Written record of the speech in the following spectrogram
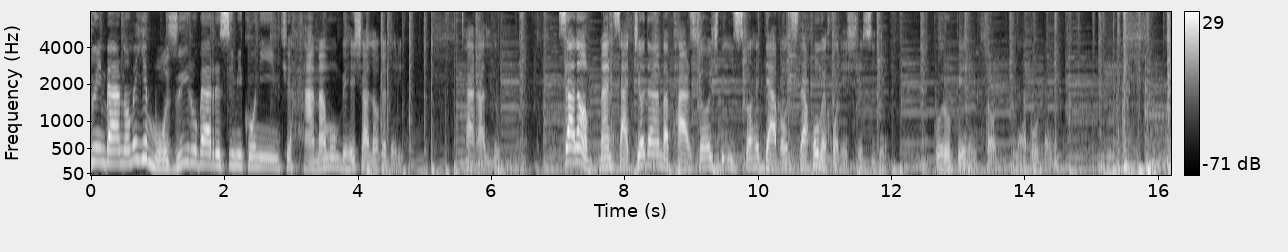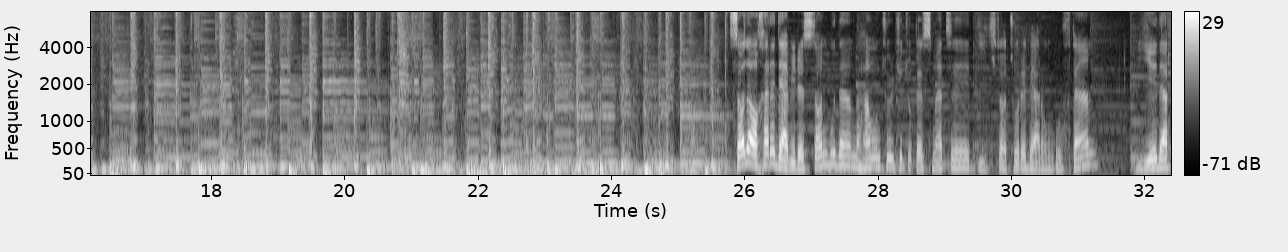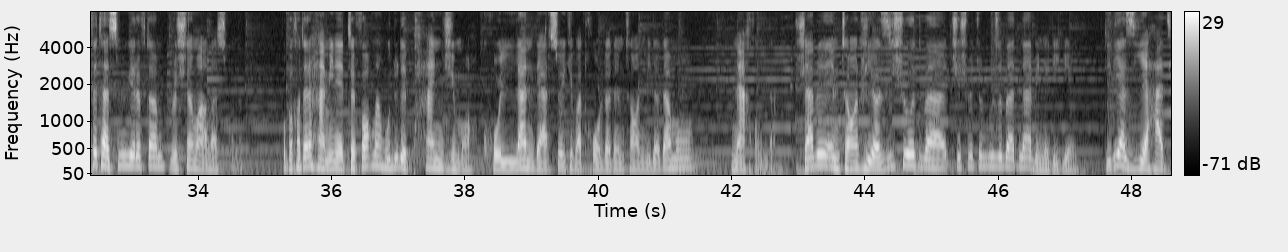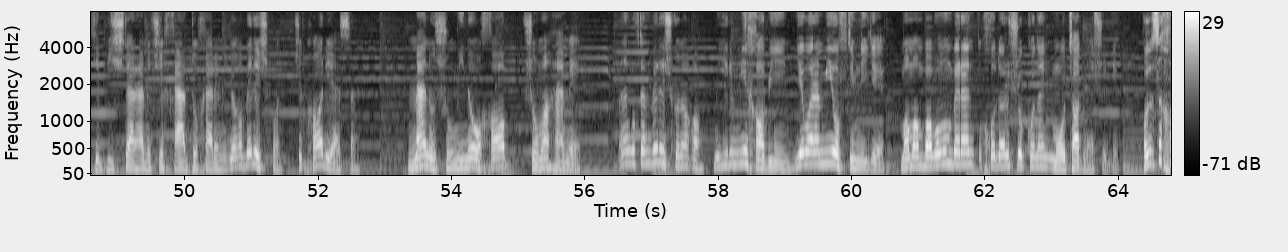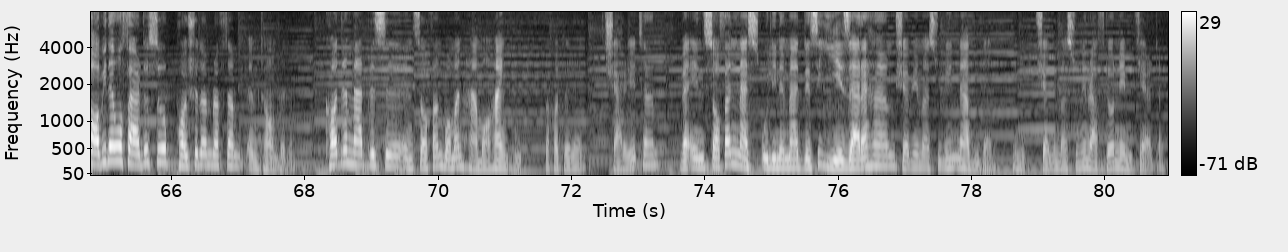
تو این برنامه یه موضوعی رو بررسی می‌کنیم که هممون بهش علاقه داریم. تقلب. سلام من سجادم و پرساج به ایستگاه دوازدهم خودش رسیده. برو بریم تا نبردنمون. سال آخر دبیرستان بودم و همونطور که تو قسمت دیکتاتور درون گفتم یه دفعه تصمیم گرفتم رشتم رو عوض کنم. و خب به خاطر همین اتفاق من حدود پنج ماه کلا درسایی که باید خورداد امتحان می‌دادم و نخوندم. شب امتحان ریاضی شد و چشمتون روز بعد نبینه دیگه. دیدی از یه حد که بیشتر همه چی خرد و خره میگه آقا ولش کن. چه کاری هستن؟ من و شومینه و خواب شما همه. منم گفتم ولش کن آقا می‌گیریم میخوابیم. یه بارم میفتیم دیگه. مامان بابامون برن خدا رو شکر کنن معتاد نشدیم. خلاصه خوابیدم و فردا صبح پا شدم رفتم امتحان بدم. کادر مدرسه انصافا با من هماهنگ بود. به خاطر شرایطم و انصافا مسئولین مدرسه یه ذره هم شبیه مسئولین نبودن. یعنی شبیه مسئولین رفتار نمی‌کردن.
